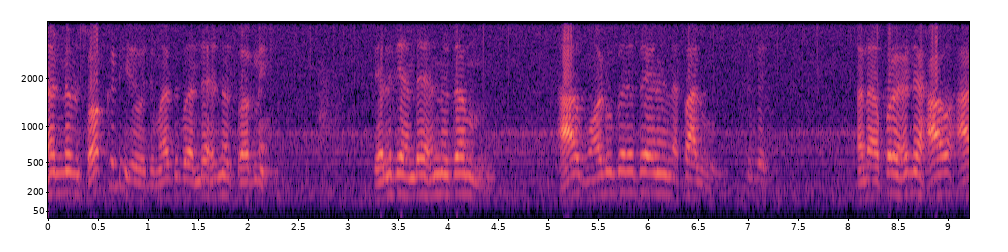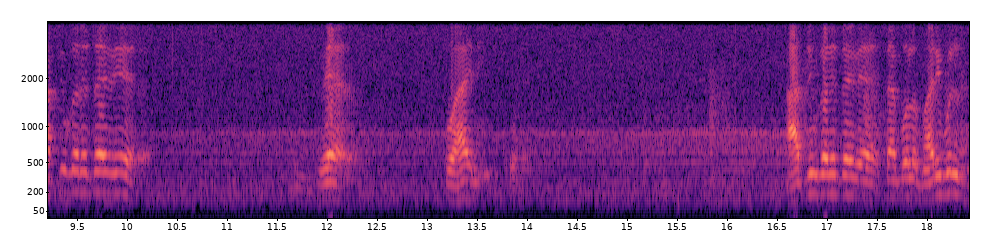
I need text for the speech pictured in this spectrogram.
હેન્ડ નો શોખ કરી રહ્યો છે? મારે તો અંડર હેન્ડ નો શોખ નહીં. પહેલેથી અંદર હેન્ડનું હાવ મોડું કરે તો એને પાલવું. અને અપર હેન્ડ હાવ હાચું કરે તો વેર વેર પોહાય નહીં. હાચું કરે તો સાહેબ બોલો મારી બોલ ને.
